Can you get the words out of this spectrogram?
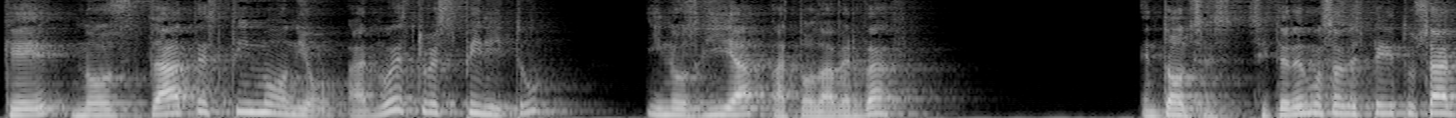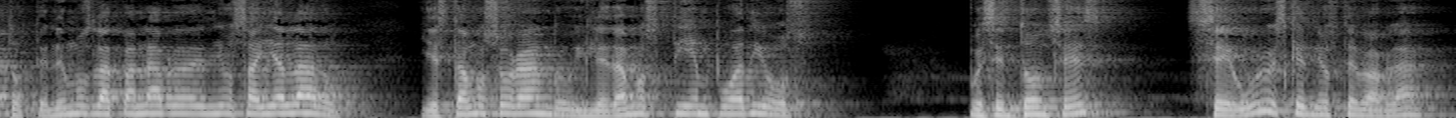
que nos da testimonio a nuestro espíritu y nos guía a toda verdad. Entonces, si tenemos al Espíritu Santo, tenemos la palabra de Dios ahí al lado y estamos orando y le damos tiempo a Dios, pues entonces seguro es que Dios te va a hablar.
